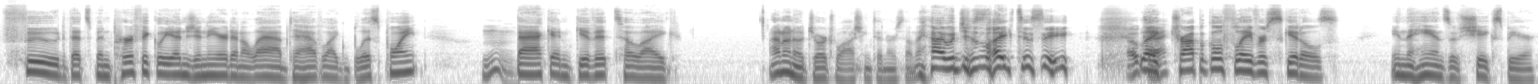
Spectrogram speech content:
food that's been perfectly engineered in a lab to have like bliss point Hmm. back and give it to like I don't know George Washington or something. I would just like to see okay like tropical flavor Skittles in the hands of Shakespeare.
